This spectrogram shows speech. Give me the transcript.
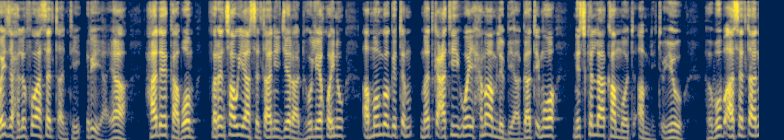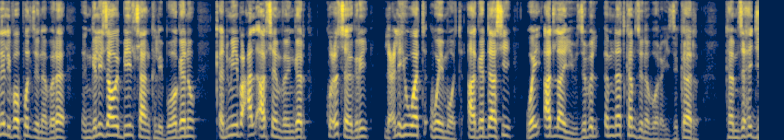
ወይ ዘሕልፉ ኣሰልጠንቲ ርእያ እያ። ሓደ ካብኦም ፈረንሳዊ ኣሰልጣኒ ጀራርድ ሁልየ ኮይኑ ኣብ መንጎ ግጥም መጥቃዕቲ ወይ ሕማም ልቢ ኣጋጢምዎ ንስክላ ካብ ሞት ኣምሊጡ እዩ። ህቡብ ኣሰልጣኒ ሊቨርፑል ዝነበረ እንግሊዛዊ ቢል ሻንክሊ ብወገኑ ቅድሚ በዓል ኣርሴን ቨንገር ኩዕሶ እግሪ ልዕሊ ህይወት ወይ ሞት ኣገዳሲ ወይ ኣድላይ እዩ ዝብል እምነት ከም ዝነበሮ ይዝከር። ከምዚ ሕጂ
